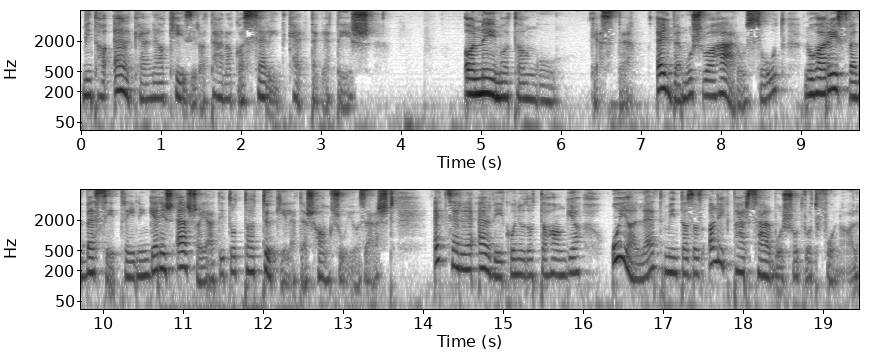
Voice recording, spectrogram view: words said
mintha elkelne a kéziratának a szelíd keltegetés. A néma tangó, kezdte. Egybe mosva a három szót, noha részt vett beszédtréningen és elsajátította a tökéletes hangsúlyozást. Egyszerre elvékonyodott a hangja, olyan lett, mint az az alig pár szálból sodrott fonal.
